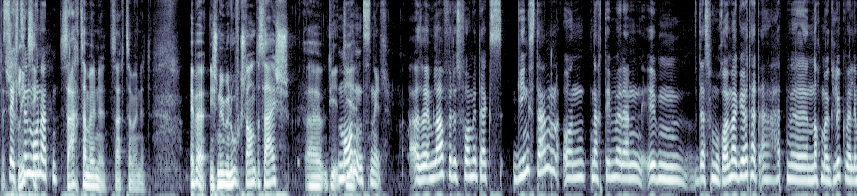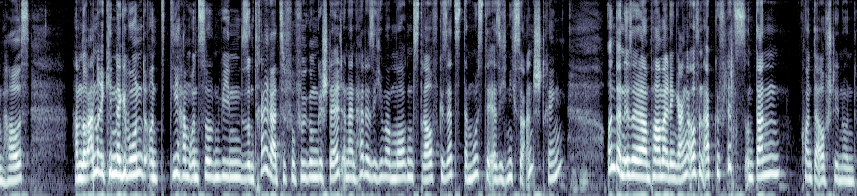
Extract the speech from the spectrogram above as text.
das 16 Monaten. 16 Monate, 16 Monate. Eben, ist nicht mehr aufgestanden, sagst äh, die, Morgens die nicht. Also im Laufe des Vormittags ging es dann und nachdem wir dann eben das vom Räumer gehört hatten, hatten wir nochmal Glück, weil im Haus haben noch andere Kinder gewohnt und die haben uns so ein, so ein Dreirad zur Verfügung gestellt und dann hat er sich immer morgens draufgesetzt, da musste er sich nicht so anstrengen. Und dann ist er ein paar Mal den Gang auf und ab geflitzt und dann konnte er aufstehen und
